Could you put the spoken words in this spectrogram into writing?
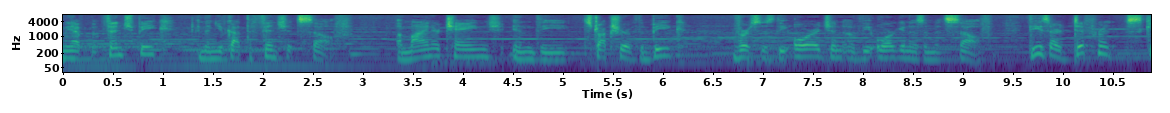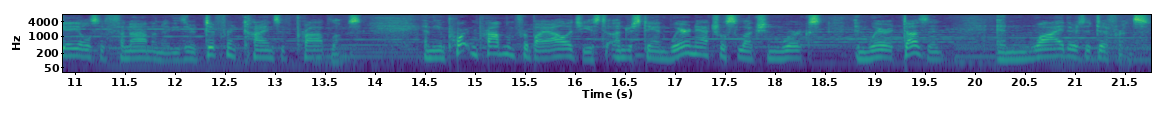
We have the finch beak, and then you've got the finch itself. A minor change in the structure of the beak versus the origin of the organism itself. These are different scales of phenomena. These are different kinds of problems. And the important problem for biology is to understand where natural selection works and where it doesn't and why there's a difference.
